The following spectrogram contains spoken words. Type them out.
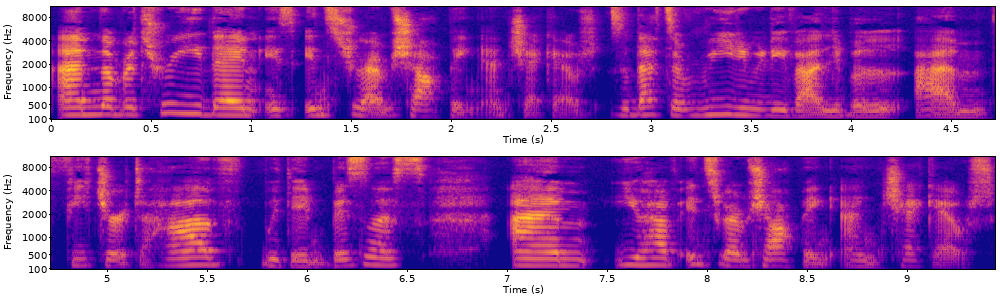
And number three then is Instagram shopping and checkout. So that's a really really valuable um, feature to have within business. Um, you have Instagram shopping and checkout.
